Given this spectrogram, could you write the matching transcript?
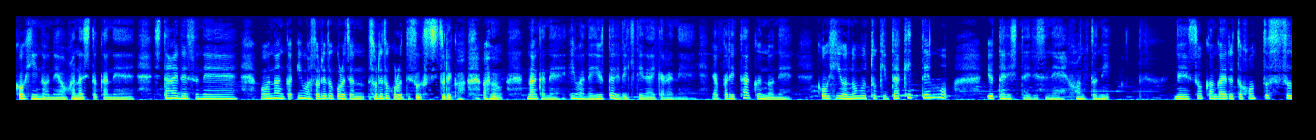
コーヒーのね、お話とかね、したいですね。もうなんか今それどころじゃ、それどころってすぐ失礼か。あの、なんかね、今ね、ゆったりできてないからね、やっぱりたーくんのね、コーヒーを飲むときだけでも、ゆったりしたいですね。本当に。ね、そう考えると本当素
